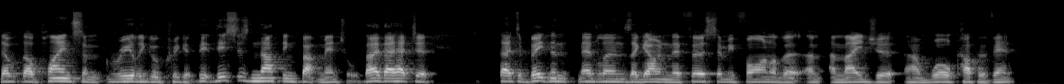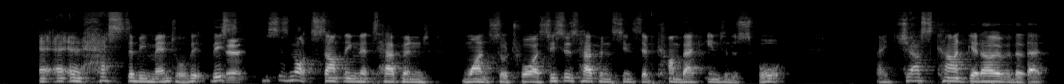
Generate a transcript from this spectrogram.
they, they were playing some really good cricket. This is nothing but mental. They, they had to they had to beat the Netherlands. They go in their first semi final of a, a, major um, World Cup event, and, and, it has to be mental. This yeah. this is not something that's happened once or twice. This has happened since they've come back into the sport. They just can't get over that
